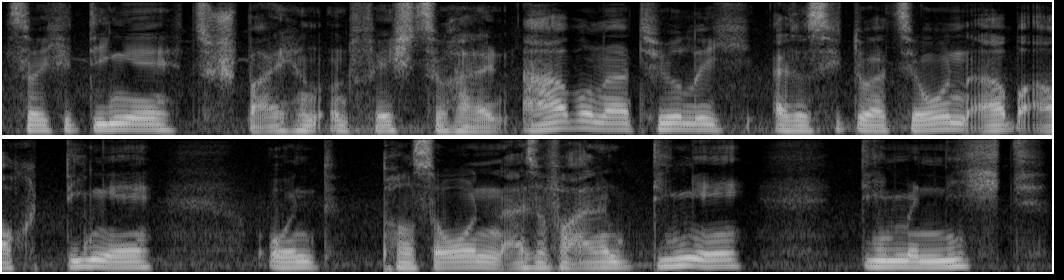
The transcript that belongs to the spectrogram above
solche Dinge zu speichern und festzuhalten. Aber natürlich, also Situationen, aber auch Dinge und Personen, also vor allem Dinge, die man nicht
